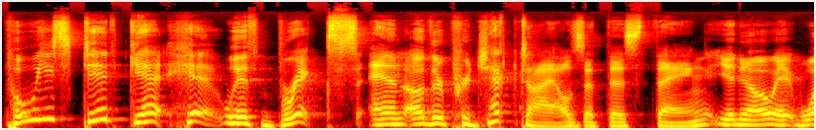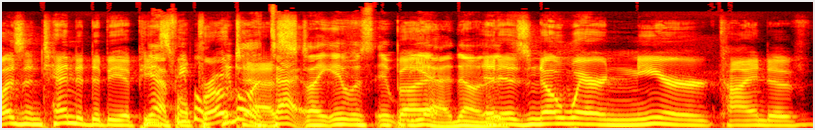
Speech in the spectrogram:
police did get hit with bricks and other projectiles at this thing. You know, it was intended to be a yeah, peaceful people, protest. people attack like it was. It, but yeah, no, it it- is nowhere near kind of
